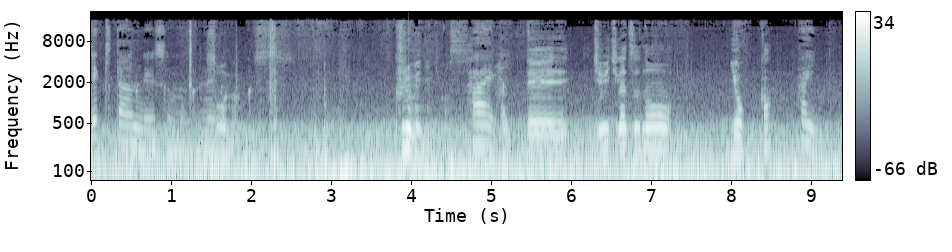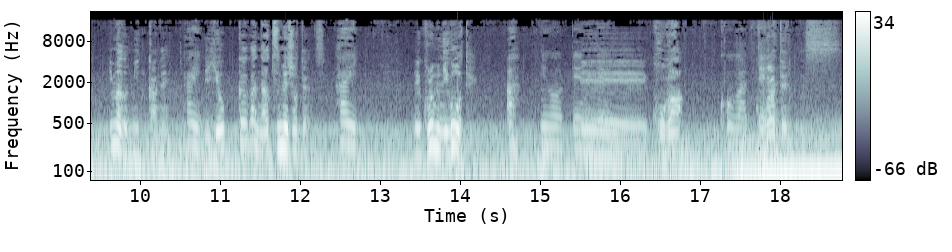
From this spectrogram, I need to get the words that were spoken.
できたんですもんね。そうなんです。久留米に行きます。はい。はい。で11月の4日？はい。今の3日ね。はい。で4日が夏目書店です。はい。でこれも2号店。あ2号店で。えー、古賀。小賀店。古賀店です。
